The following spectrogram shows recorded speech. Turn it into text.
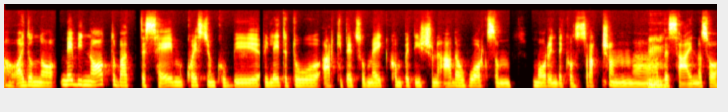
Oh, I don't know. Maybe not, but the same question could be related to architects who make competition, other works um, more in the construction uh, mm. design. So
